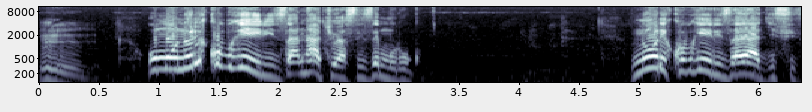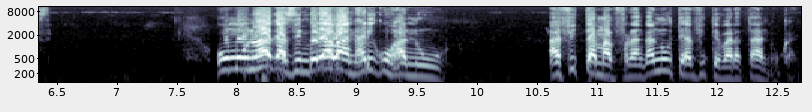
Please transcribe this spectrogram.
Mm. umuntu uri kubwiriza ntacyo yasize mu rugo. N'uri kubwiriza yagisize. Umuntu uhagaze imbere y'abantu ari guhanura. Afite amafaranga n'utayafite baratandukanye.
